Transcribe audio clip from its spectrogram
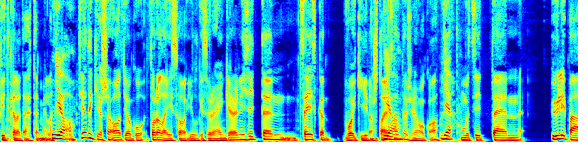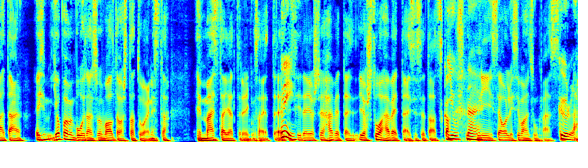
pitkällä tähtäimellä. Joo. Tietenkin, jos sä oot joku todella iso julkisuuden henkilö, niin sitten seiska voi kiinnostaa ja Joo. se on täysin ok. Mutta sitten ylipäätään, jopa me puhutaan sun valtavasta tatuoinnista, en mä sitä ajattele niin kuin sä ajattelet. Niin. Siitä, jos, se hävettäisi, jos sua hävettäisi se tatska, niin se olisi vain sun päässä. Kyllä.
